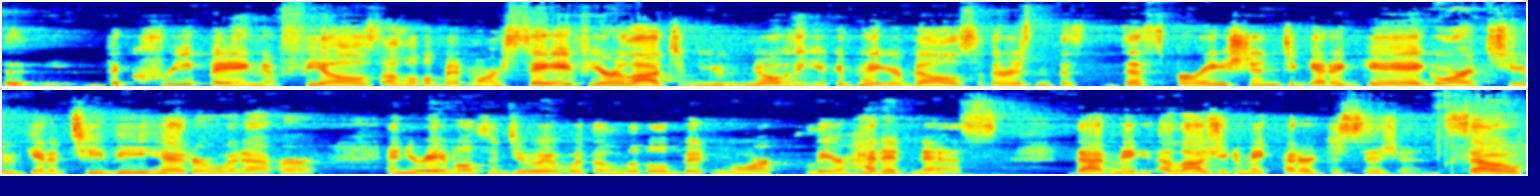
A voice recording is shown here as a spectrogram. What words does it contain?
the the creeping feels a little bit more safe. You're allowed to you know that you can pay your bills, so there isn't this desperation to get a gig or to get a TV hit or whatever. And you're able to do it with a little bit more clear headedness that make allows you to make better decisions. So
